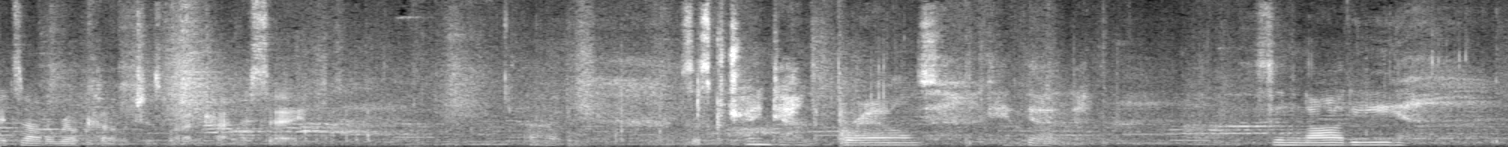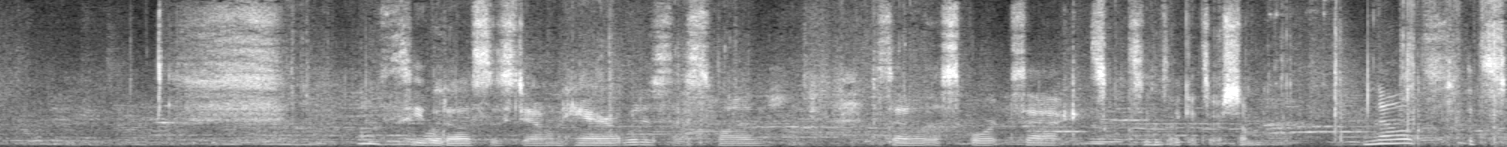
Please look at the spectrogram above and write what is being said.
it's not a real coach, is what I'm trying to say. All right, so let's go trying down the browns. Okay, we got Zanotti. Let's see what else is down here. What is this one? Is that a sports sack? It seems like it's or some. No, it's it's.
